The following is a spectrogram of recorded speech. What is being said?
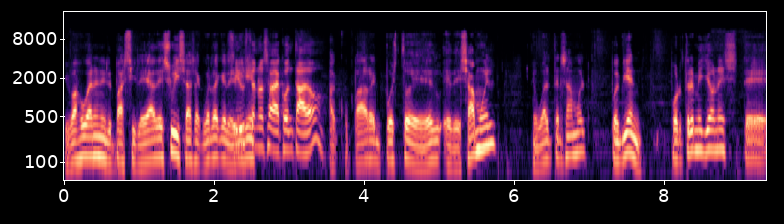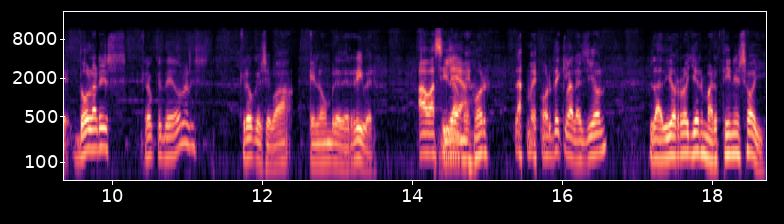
y va a jugar en el Basilea de Suiza, ¿se acuerda que le Si dije usted nos había contado. a ocupar el puesto de, eh, de Samuel, de Walter Samuel? Pues bien, por 3 millones de dólares, creo que es de dólares, creo que se va el hombre de River. A Y Basilea. la mejor, la mejor declaración la dio Roger Martínez hoy.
